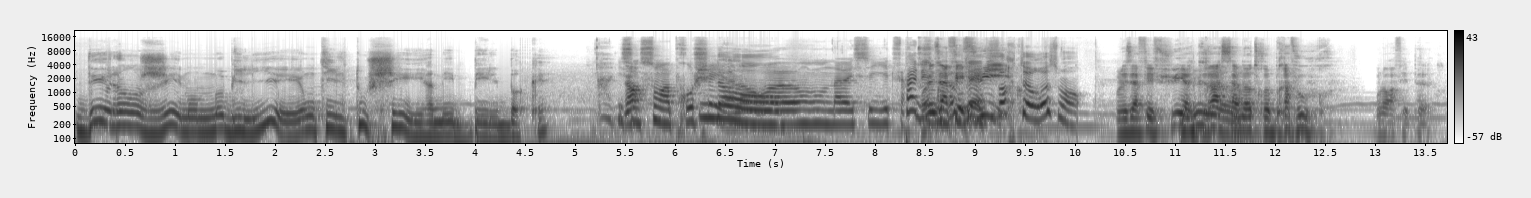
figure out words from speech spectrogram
dérangé mon mobilier Ont-ils touché à mes bilboquets Ils s'en sont approchés, Non. alors euh, on a essayé de faire Pas tout les les a fait fuir. fort heureusement. On les a fait fuir grâce à notre bravoure. On leur a fait peur.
